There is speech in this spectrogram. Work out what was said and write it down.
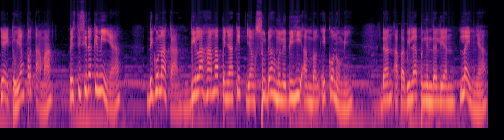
yaitu yang pertama, pestisida kimia digunakan bila hama penyakit yang sudah melebihi ambang ekonomi dan apabila pengendalian lainnya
